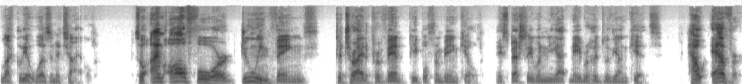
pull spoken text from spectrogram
Luckily, it wasn't a child. So I'm all for doing things to try to prevent people from being killed, especially when you got neighborhoods with young kids. However,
